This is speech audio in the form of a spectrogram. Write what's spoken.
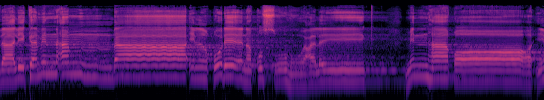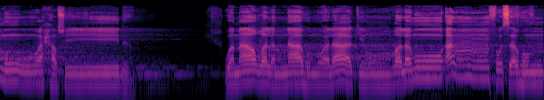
ذلك من أنباء القرى نقصه عليك. منها قائم وحصيد. وما ظلمناهم ولكن ظلموا أنفسهم.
